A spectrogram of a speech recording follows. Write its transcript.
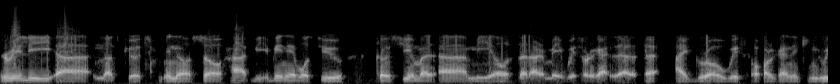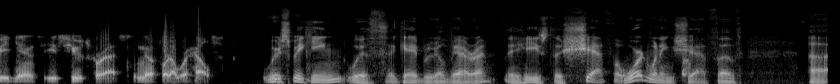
really uh, not good. You know, so have, being able to consume uh, meals that are made with organic that, that I grow with organic ingredients is huge for us. You know, for our health. We're speaking with Gabriel Vera. He's the chef, award-winning chef of uh,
